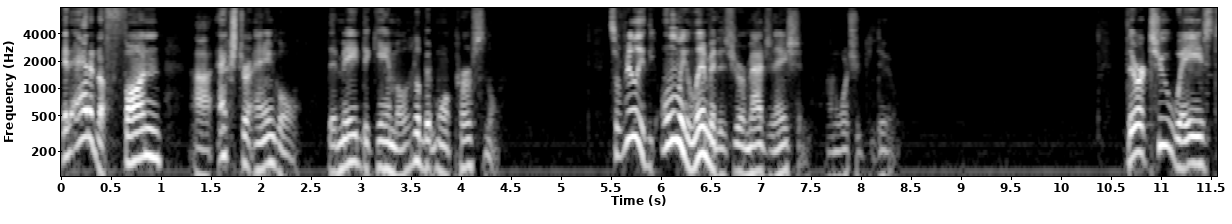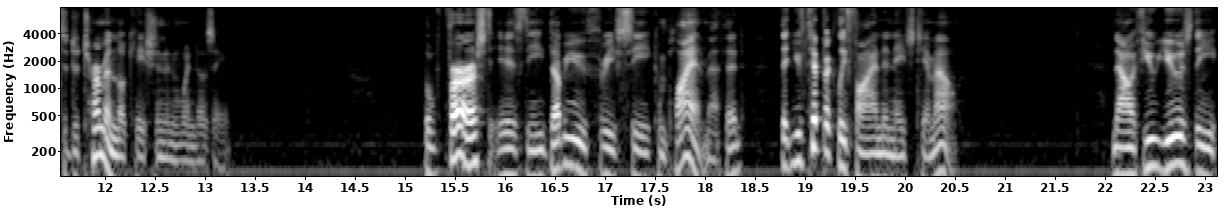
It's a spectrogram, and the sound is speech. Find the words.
It added a fun uh, extra angle that made the game a little bit more personal. So really the only limit is your imagination on what you can do. There are two ways to determine location in Windows 8. The first is the W3C compliant method that you typically find in HTML. Now if you use the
